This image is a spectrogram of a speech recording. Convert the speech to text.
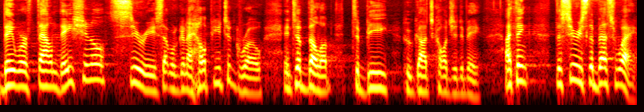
they were foundational series that were going to help you to grow and develop to be who God's called you to be. I think the series, The Best Way,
